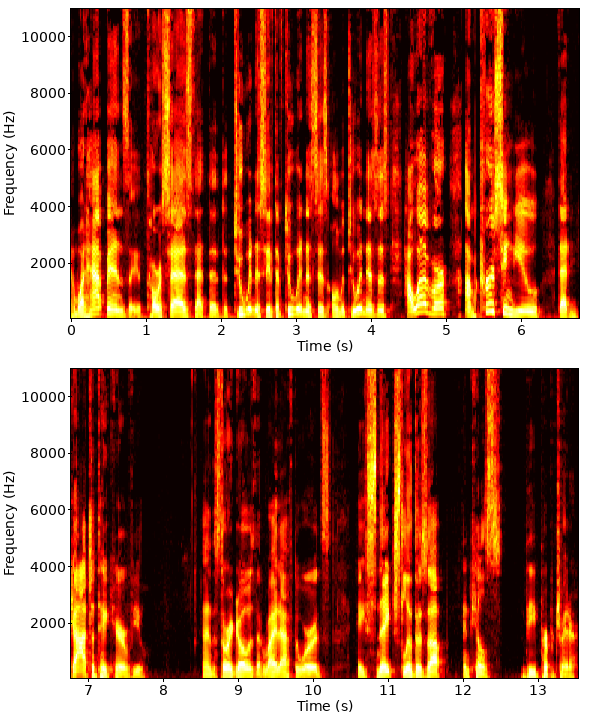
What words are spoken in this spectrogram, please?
And what happens, the Torah says that the, the two witnesses, you have to have two witnesses, only with two witnesses. However, I'm cursing you that God should take care of you. And the story goes that right afterwards, a snake slithers up and kills the perpetrator.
